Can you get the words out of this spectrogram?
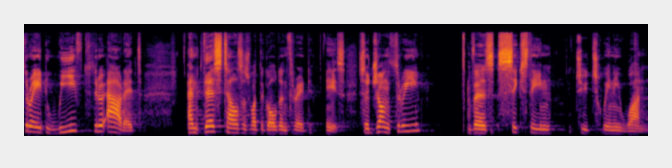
thread weaved throughout it. And this tells us what the golden thread is. So, John 3, verse 16 to 21.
